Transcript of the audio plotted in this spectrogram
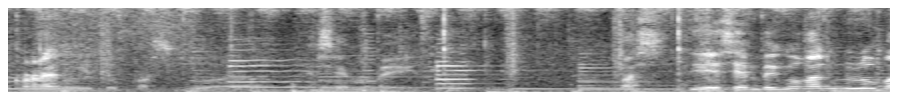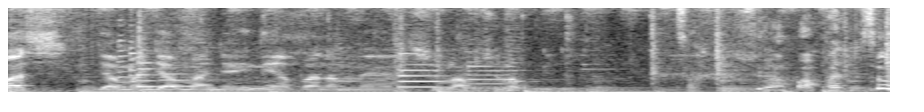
keren gitu pas gua. Pas di SMP gua kan dulu pas zaman-zamannya ini apa namanya sulap-sulap gitu tuh. Sulap apa tuh?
